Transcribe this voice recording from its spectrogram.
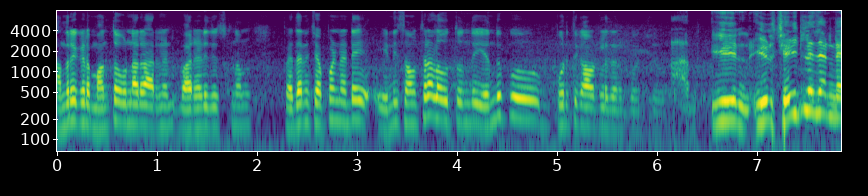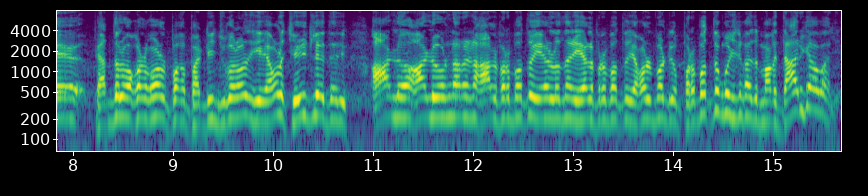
అందరూ ఇక్కడ మనతో ఉన్నారు. వారిని వారిని అడిగి తీసుకుందాం. పెద్దని చెప్పండి అంటే ఎన్ని సంవత్సరాలు అవుతుంది? ఎందుకు పూర్తి కావట్లేదు అనుకోవచ్చు? వీళ్ళు చేయట్లేదండి. పెద్దలు ఒకళ్ళు కూడా పట్టించుకోవడం ఎవరు చేయట్లేదు అది. వాళ్ళు వాళ్ళు ఉన్నారని వాళ్ళ ప్రభుత్వం వీళ్ళు ఉన్నారు వీళ్ళ ప్రభుత్వం. ఎవరు మటు ప్రభుత్వం గురించి కాదు. మాకు దారి కావాలి.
